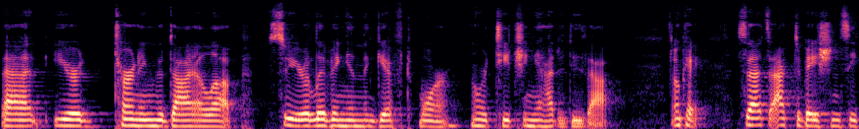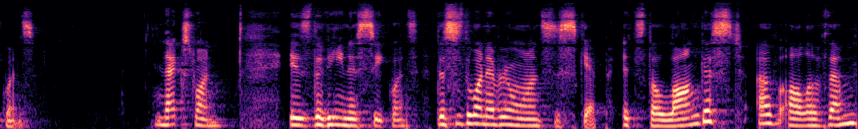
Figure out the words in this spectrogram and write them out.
that you're turning the dial up. So you're living in the gift more. And we're teaching you how to do that. Okay, so that's activation sequence. Next one is the Venus sequence. This is the one everyone wants to skip. It's the longest of all of them.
